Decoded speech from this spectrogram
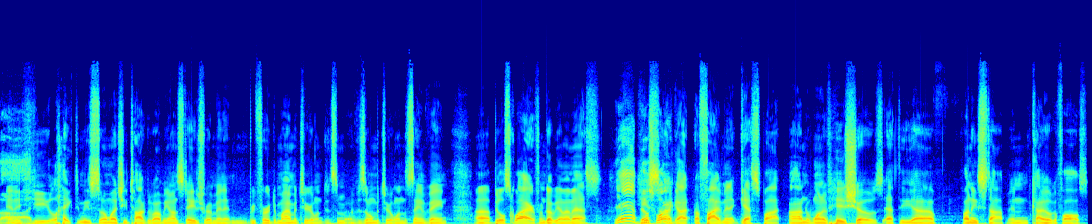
And he liked me so much, he talked about me on stage for a minute and referred to my material and did some of his own material in the same vein. Uh, Bill Squire from WMMS. yeah, Bill He's- Swart. I got a five minute guest spot on one of his shows at the uh, Funny Stop in Cuyahoga Falls.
